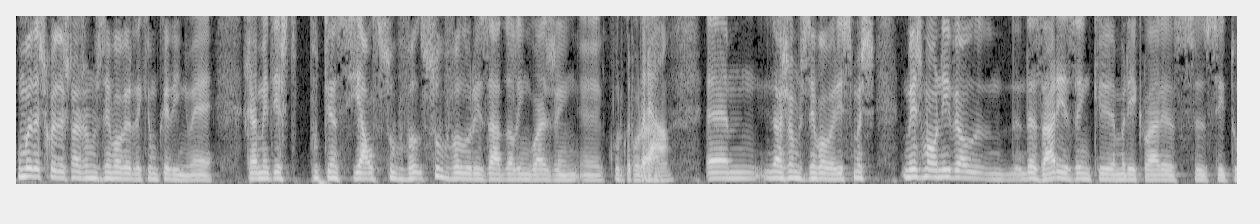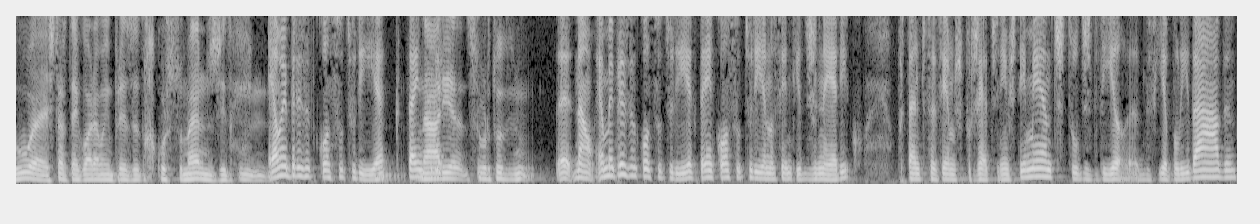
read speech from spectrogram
Uma das coisas que nós vamos desenvolver daqui um bocadinho é realmente este potencial subvalorizado da linguagem uh, corporal. corporal. Um, nós vamos desenvolver isso, mas mesmo ao nível das áreas em que a Maria Clara se situa, esta até agora é uma empresa de recursos humanos e de... É uma empresa de consultoria que tem. Na área, sobretudo não, é uma empresa de consultoria que tem a consultoria no sentido genérico, portanto, fazemos projetos de investimento, estudos de, via, de viabilidade, uh,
